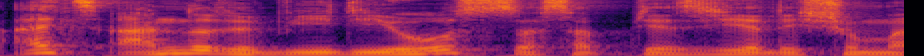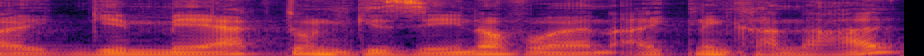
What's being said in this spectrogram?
als andere Videos. Das habt ihr sicherlich schon mal gemerkt und gesehen auf euren eigenen Kanal.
